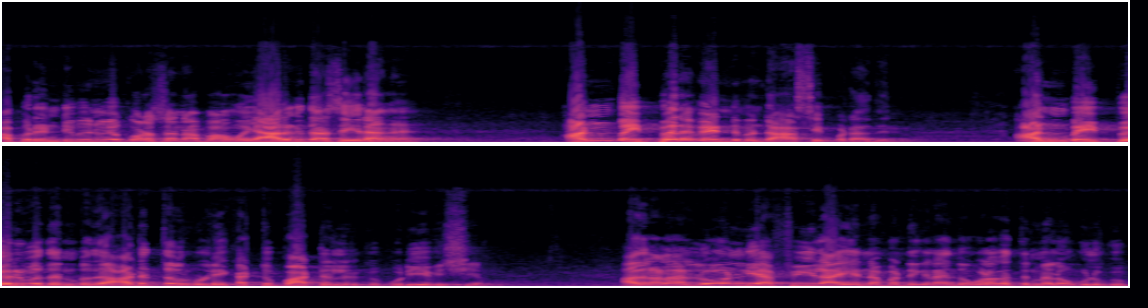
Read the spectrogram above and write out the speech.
அப்போ ரெண்டு பேருமே குறை சொன்னா அப்ப அவங்க யாருக்கு தான் செய்கிறாங்க அன்பை பெற வேண்டும் என்று ஆசைப்படாது. அன்பை பெறுவது என்பது அடுத்தவர்களுடைய கட்டுப்பாட்டில் இருக்கக்கூடிய விஷயம். அதனால லோன்லியாக ஃபீலாக என்ன பண்ணுறீங்கன்னா இந்த உலகத்தின் மேலே உங்களுக்கு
